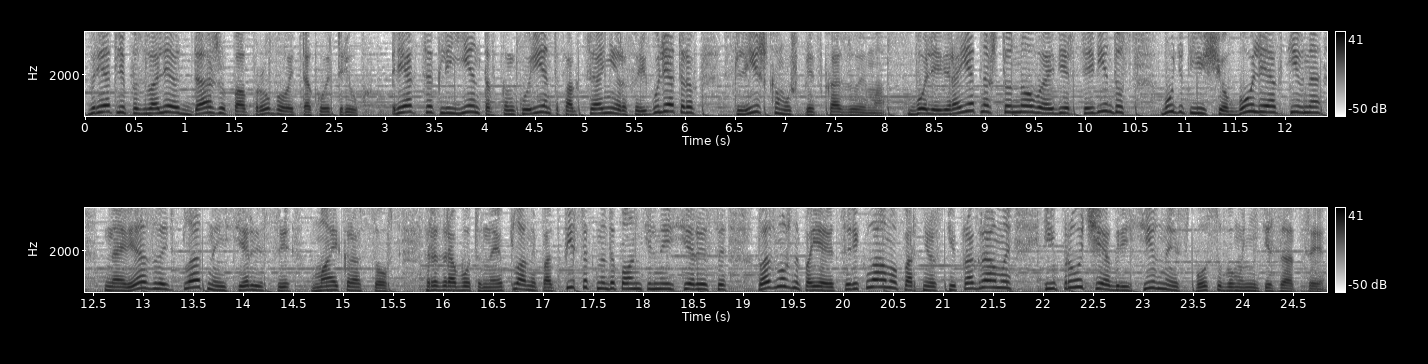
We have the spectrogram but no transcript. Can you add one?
вряд ли позволяют даже попробовать такой трюк. Реакция клиентов, конкурентов, акционеров и регуляторов слишком уж предсказуема. Более вероятно, что новая версия Windows будет еще более активно навязывать платные сервисы Microsoft. Разработанные планы подписок на дополнительные сервисы, возможно, появится реклама, партнерские программы и прочие агрессивные способы монетизации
